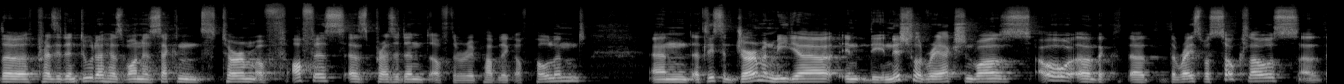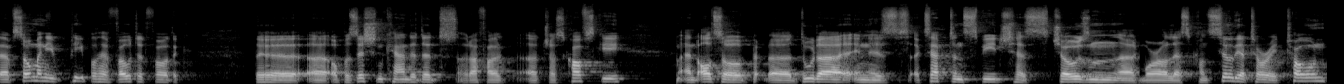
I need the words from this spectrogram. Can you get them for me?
The President Duda has won his second term of office as president of the Republic of Poland. And at least in German media, in the initial reaction was, "Oh, uh, the, uh, the race was so close. Uh, there so many people have voted for the the uh, opposition candidate Rafał uh, Trzaskowski. And also, uh, Duda, in his acceptance speech, has chosen a more or less conciliatory tone.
